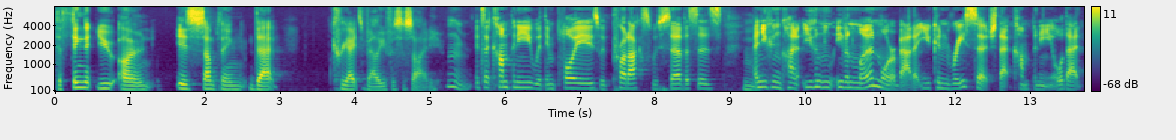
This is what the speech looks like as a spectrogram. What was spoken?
the thing that you own is something that creates value for society. It's a company with employees, with products, with services, and you can kind of you can even learn more about it. You can research that company or that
